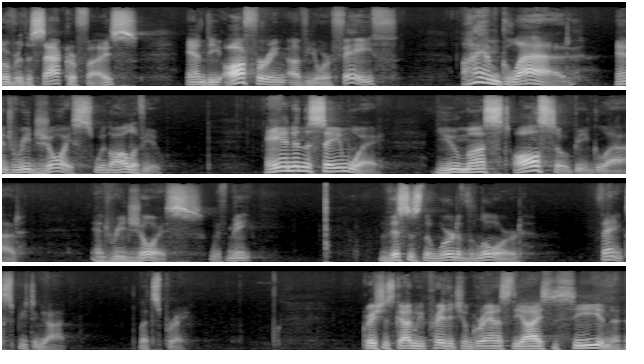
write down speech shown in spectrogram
over the sacrifice and the offering of your faith, I am glad and rejoice with all of you. And in the same way, you must also be glad and rejoice with me. This is the word of the Lord. Thanks be to God. Let's pray. Gracious God, we pray that you'll grant us the eyes to see and the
